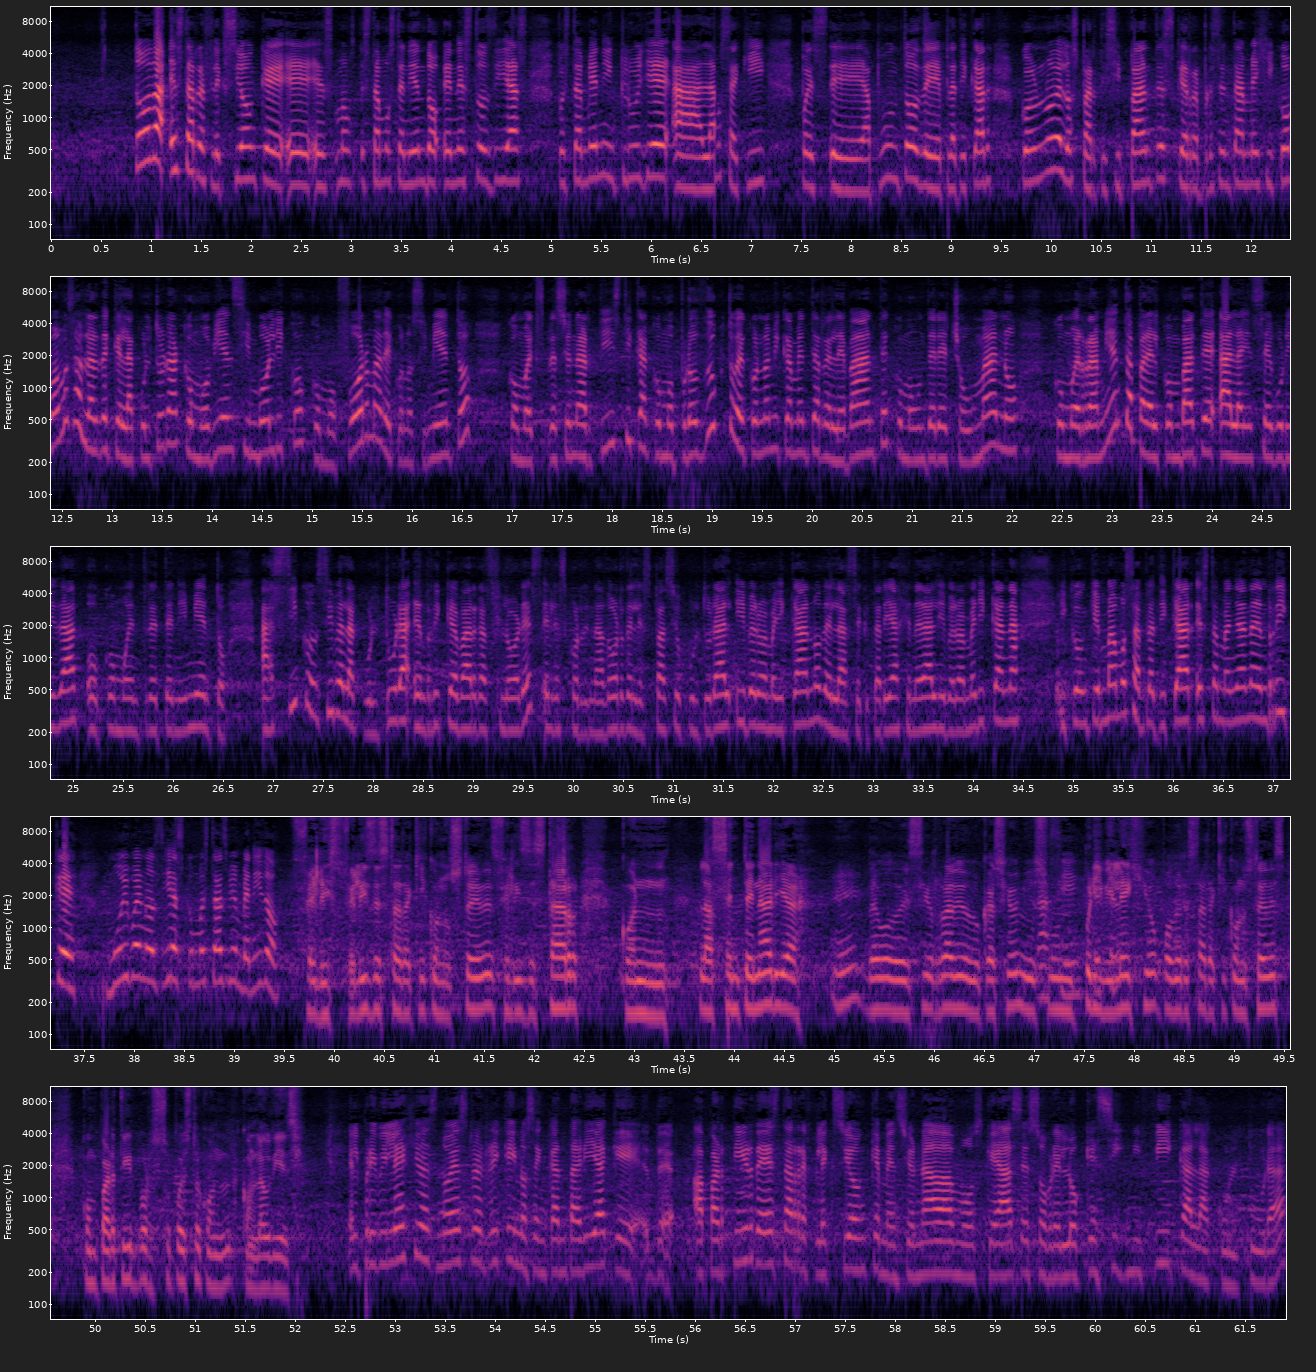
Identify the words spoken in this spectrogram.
toda esta reflexión que eh, estamos teniendo en estos días, pues también incluye a la aquí, pues eh, a punto de platicar con uno de los participantes que representa a México. Vamos a hablar de que la cultura como bien simbólico, como forma de conocimiento, como expresión artística, como producto económicamente relevante, como un derecho humano, como herramienta para el combate a la inseguridad o como entretenimiento. Así concibe la cultura Enrique Vargas Flores, el es coordinador del Espacio Cultural Iberoamericano de la Secretaría General Iberoamericana y con quien vamos a platicar esta mañana. Enrique, muy buenos días, ¿cómo estás? Bienvenido. Feliz, feliz de estar aquí con ustedes, feliz de estar con la centenaria ¿eh? debo decir, Radio Educación y es ah, un privilegio poder estar aquí con ustedes, compartir, por supuesto, con la audiencia. El privilegio es nuestro, Enrique, y nos encantaría que a partir de esta reflexión que mencionábamos que hace sobre lo que significa la cultura,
